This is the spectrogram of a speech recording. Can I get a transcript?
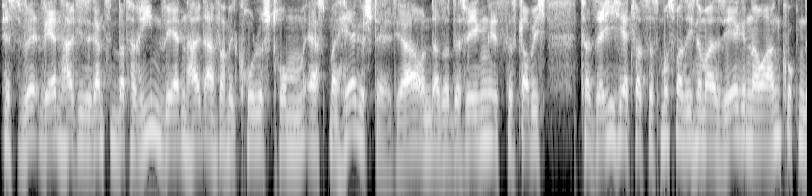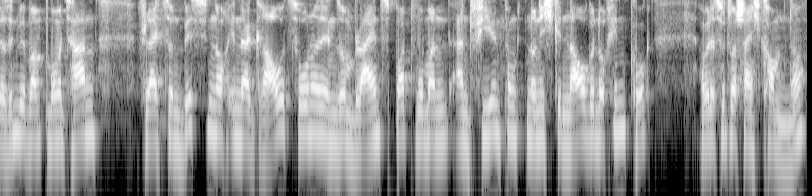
es werden halt diese ganzen Batterien werden halt einfach mit Kohlestrom erstmal hergestellt, ja. Und also deswegen ist das, glaube ich, tatsächlich etwas, das muss man sich nochmal sehr genau angucken. Da sind wir momentan vielleicht so ein bisschen noch in der Grauzone, in so einem Blindspot, wo man an vielen Punkten noch nicht genau genug hinguckt. Aber das wird wahrscheinlich kommen, ne?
